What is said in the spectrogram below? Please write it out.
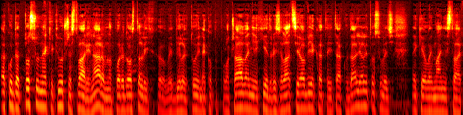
tako da to su neke ključne stvari. Naravno, pored ostalih, ovaj, bilo je tu i neko popoločavanje, hidroizolacija objekata i tako dalje, ali to su već neke ovaj, manje stvari.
